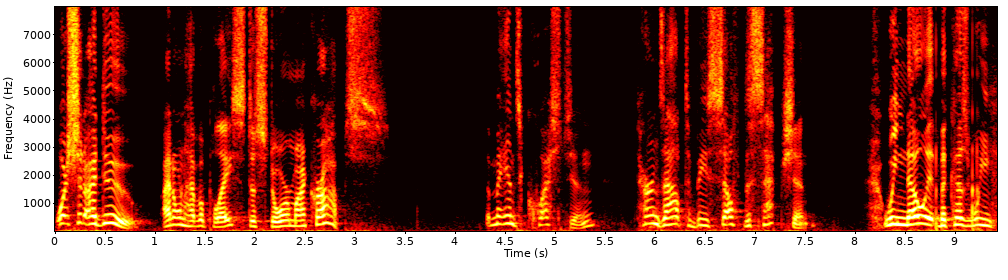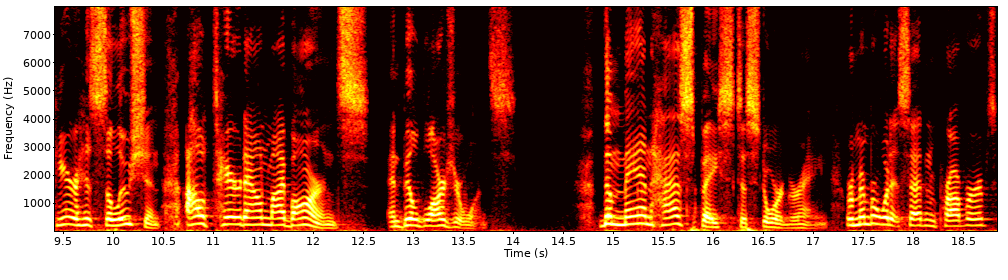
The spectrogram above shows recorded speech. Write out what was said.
What should I do? I don't have a place to store my crops. The man's question turns out to be self deception. We know it because we hear his solution I'll tear down my barns and build larger ones. The man has space to store grain. Remember what it said in Proverbs?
